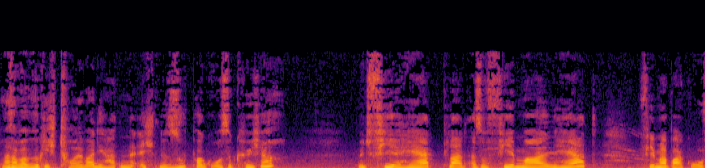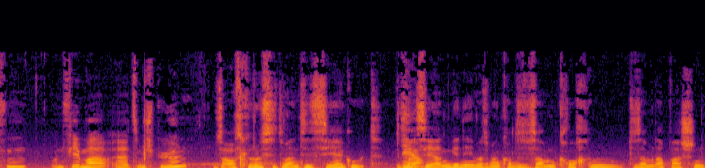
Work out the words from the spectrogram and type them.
was aber wirklich toll war, die hatten echt eine super große Küche mit vier Herdplatten, also viermal ein Herd, viermal Backofen und viermal äh, zum Spülen. Also ausgerüstet waren sie sehr gut. Es war Ja. sehr angenehm. Also man konnte zusammen kochen, zusammen abwaschen,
